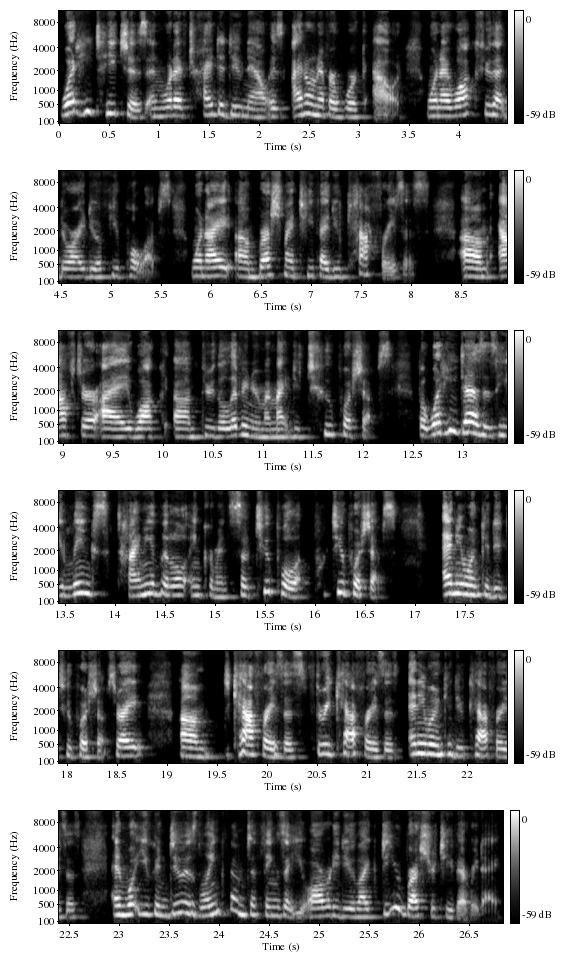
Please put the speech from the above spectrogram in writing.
what he teaches and what I've tried to do now is I don't ever work out. When I walk through that door, I do a few pull-ups. When I um, brush my teeth, I do calf raises. Um, after I walk um, through the living room, I might do two push-ups. But what he does is he links tiny little increments. So two pull two push-ups. Anyone can do two push-ups, right? Um, calf raises, three calf raises. Anyone can do calf raises. And what you can do is link them to things that you already do. Like, do you brush your teeth every day?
